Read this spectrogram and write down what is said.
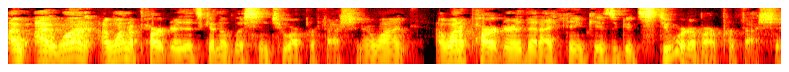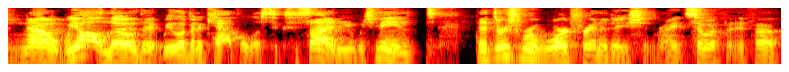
I, I want I want a partner that's going to listen to our profession. I want I want a partner that I think is a good steward of our profession. Now, we all know that we live in a capitalistic society, which means that there's reward for innovation, right? So if, if a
